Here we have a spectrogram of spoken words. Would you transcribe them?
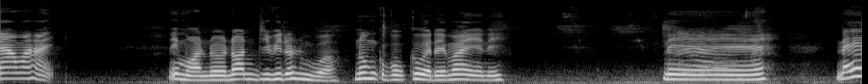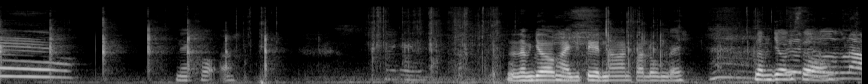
ย่างมาให้ นี่หมอนโดนนอนชีวิตนอนหัว นุ่มกระบอกเกิดได้ไหมอันนี้แน่แน่แน่เคาะอะไม่ได้ลำยองหายจะตื่นนอนพอลงเลยลำยองสองเเรา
